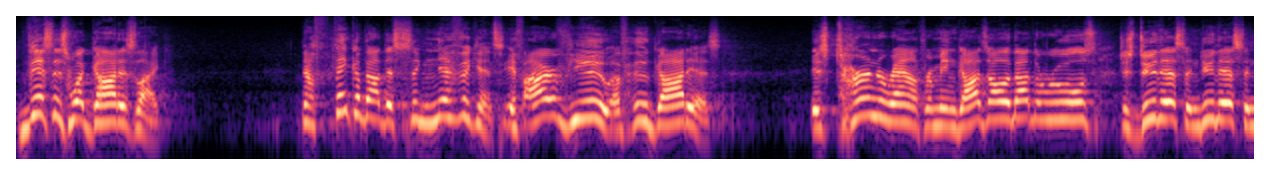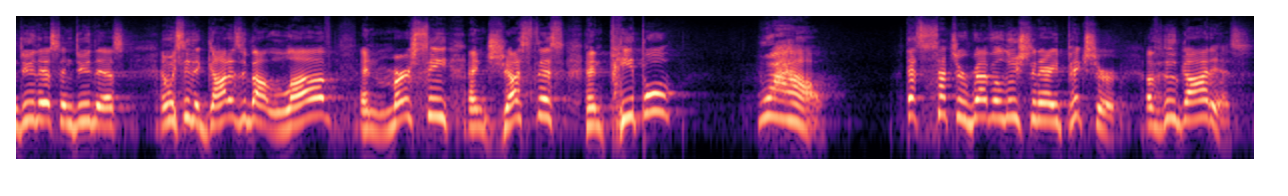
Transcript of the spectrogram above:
This is what God is like. Now, think about the significance. If our view of who God is is turned around from being God's all about the rules, just do this and do this and do this and do this, and we see that God is about love and mercy and justice and people, wow, that's such a revolutionary picture of who God is.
